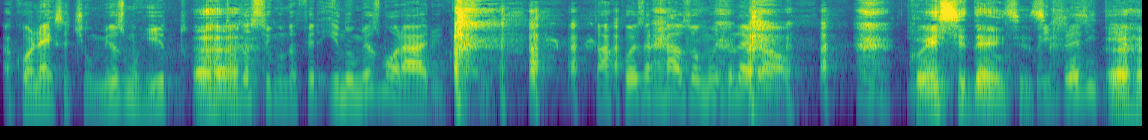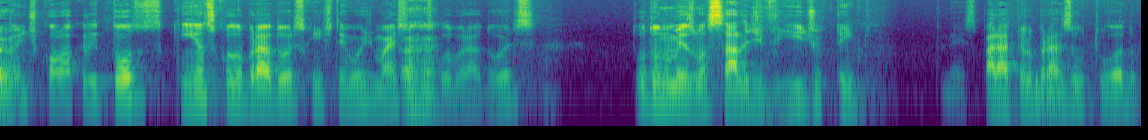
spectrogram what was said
a Conexa tinha o mesmo rito, uhum. toda segunda-feira, e no mesmo horário. tá, a coisa casou muito legal. Coincidências. Aí, a empresa inteira. Uhum. A gente coloca ali todos os 500 colaboradores que a gente tem hoje, mais de 500 uhum. colaboradores, tudo na mesma sala de vídeo, tem né, espalhado pelo Brasil todo.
